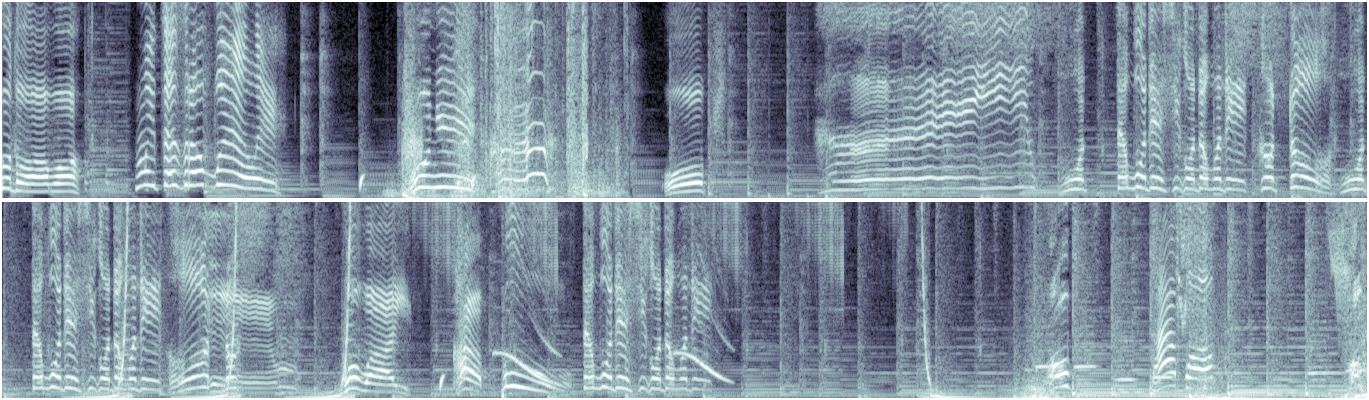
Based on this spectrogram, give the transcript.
чудово! Ми це зробили! О, ні! Опс! От те буде сігода буде коту! От те буде сігода буде коту! Бувай! Капу! Те буде сігода буде! Оп! Та-боп! Оп!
